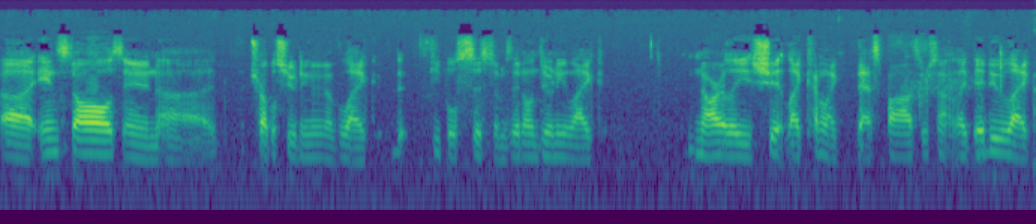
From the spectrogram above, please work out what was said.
uh, installs and uh, troubleshooting of like people's systems. They don't do any like gnarly shit like kind of like Best Spots or something. Like they do like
